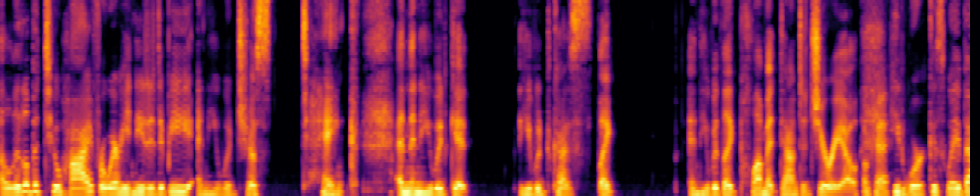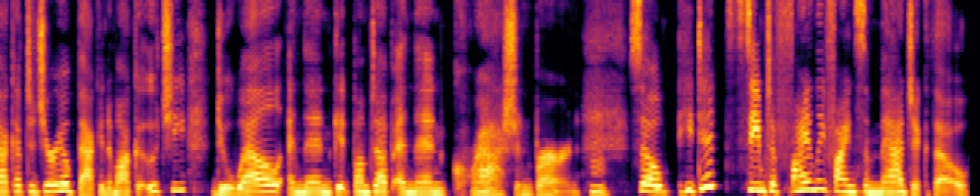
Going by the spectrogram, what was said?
a little bit too high for where he needed to be and he would just tank. And then he would get, he would kind of like, and he would like plummet down to Juryo. okay. He'd work his way back up to Juryo, back into Makuuchi, do well, and then get bumped up and then crash and burn. Hmm. So he did seem to finally find some magic, though.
